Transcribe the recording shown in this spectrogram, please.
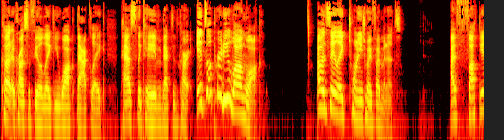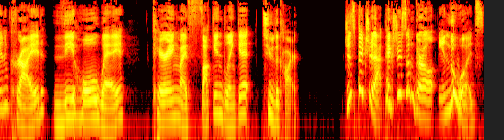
cut across the field like you walk back like past the cave and back to the car. It's a pretty long walk. I would say like 20 25 minutes. I fucking cried the whole way carrying my fucking blanket to the car. Just picture that. Picture some girl in the woods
